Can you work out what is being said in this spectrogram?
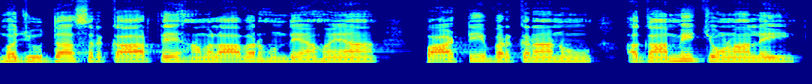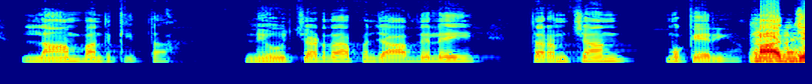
ਮੌਜੂਦਾ ਸਰਕਾਰ ਤੇ ਹਮਲਾਵਰ ਹੁੰਦਿਆਂ ਹੋਇਆਂ ਪਾਰਟੀ ਵਰਕਰਾਂ ਨੂੰ ਆਗਾਮੀ ਚੋਣਾਂ ਲਈ ਲਾਮਬੰਦ ਕੀਤਾ। ਨਿਊਜ਼ ਚੜ੍ਹਦਾ ਪੰਜਾਬ ਦੇ ਲਈ ਧਰਮਚੰਦ ਮੁਕੇਰੀਆਂ। ਅੱਜ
